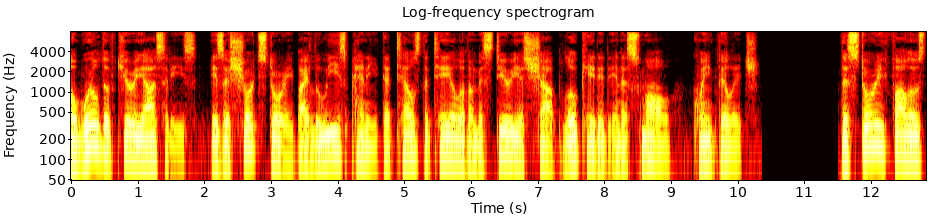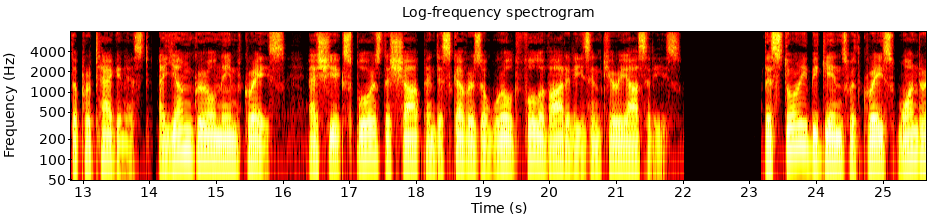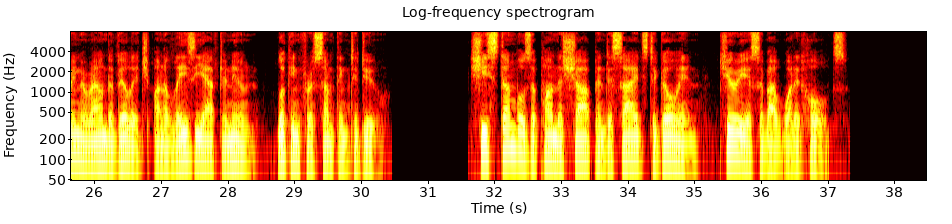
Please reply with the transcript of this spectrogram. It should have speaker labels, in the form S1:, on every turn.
S1: A World of Curiosities is a short story by Louise Penny that tells the tale of a mysterious shop located in a small, quaint village. The story follows the protagonist, a young girl named Grace, as she explores the shop and discovers a world full of oddities and curiosities. The story begins with Grace wandering around the village on a lazy afternoon, looking for something to do. She stumbles upon the shop and decides to go in, curious about what it holds.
